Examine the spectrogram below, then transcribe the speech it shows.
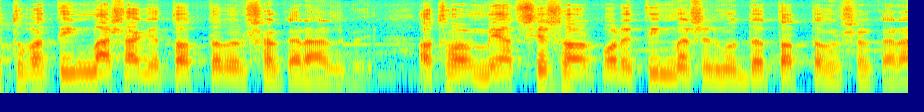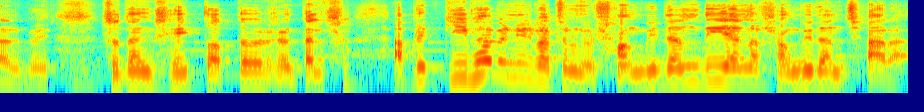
অথবা তিন মাস আগে তত্ত্বাবধায়ক সরকার আসবে, অথবা মেয়াদ শেষ হওয়ার পরে তিন মাসের মধ্যে তত্ত্বাবধায়ক সরকার আসবে। সুতরাং সেই তত্ত্বাবধায়ক তাহলে আপনি কীভাবে নির্বাচন করবেন? সংবিধান দিয়ে না সংবিধান ছাড়া?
